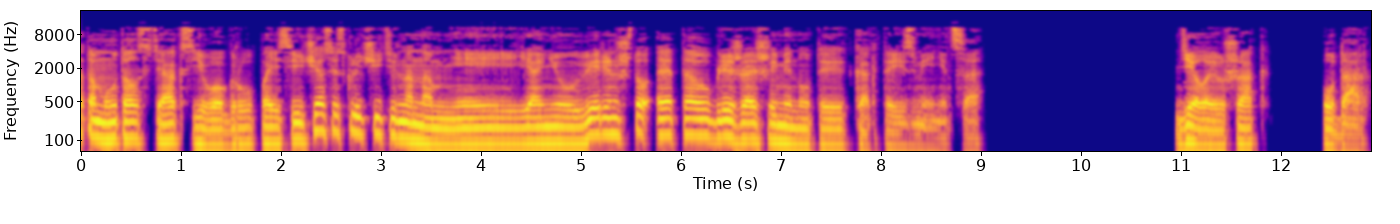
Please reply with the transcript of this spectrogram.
Потому толстяк с его группой сейчас исключительно на мне, и я не уверен, что это в ближайшие минуты как-то изменится. Делаю шаг, удар.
